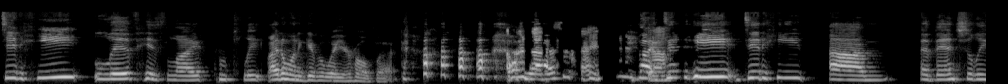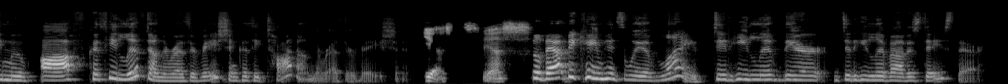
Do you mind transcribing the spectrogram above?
Did he live his life complete? I don't want to give away your whole book. oh, no, that's okay. But yeah. did he did he um eventually move off because he lived on the reservation because he taught on the reservation. Yes, yes. So that became his way of life. Did he live there? Did he live out his days there?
